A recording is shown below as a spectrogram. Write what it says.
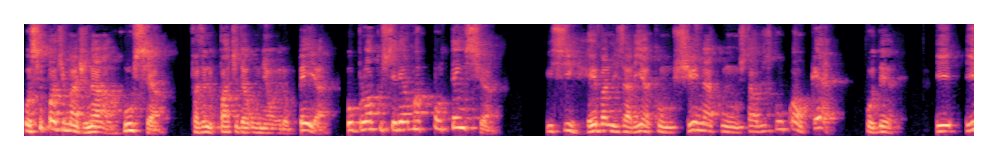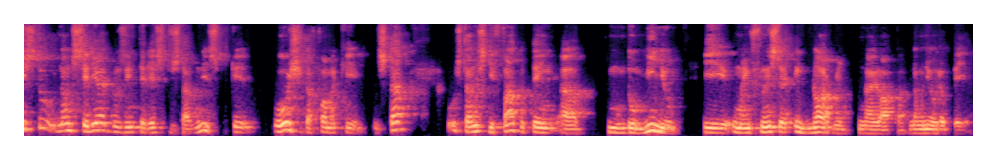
você pode imaginar a Rússia fazendo parte da União Europeia, o bloco seria uma potência. e se rivalizaria com China, com Estados Unidos, com qualquer poder. E isto não seria dos interesses dos Estados Unidos, porque hoje, da forma que está, os Estados Unidos, de fato, têm uh, um domínio e uma influência enorme na Europa, na União Europeia.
